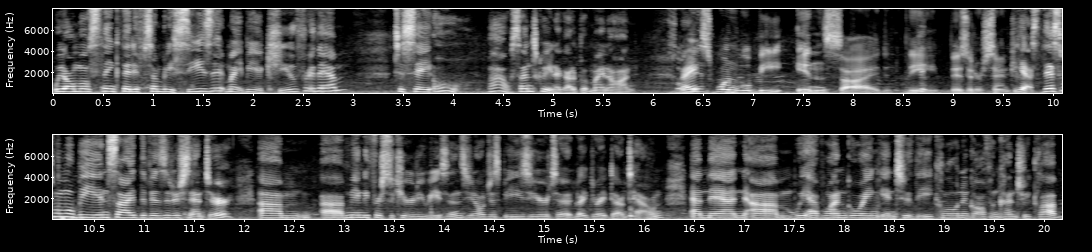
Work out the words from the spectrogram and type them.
We almost think that if somebody sees it, it might be a cue for them to say, oh, wow, sunscreen. I got to put mine on. So right? this one will be inside the visitor center. Yes, this one will be inside the visitor center, um, uh, mainly for security reasons. You know, just be easier to like right downtown. And then um, we have one going into the Kelowna Golf and Country Club.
